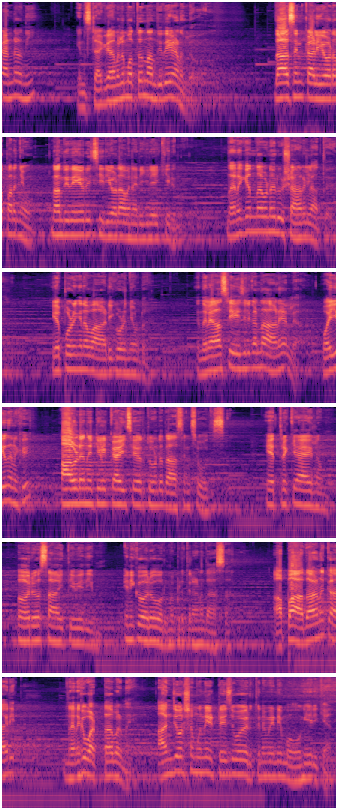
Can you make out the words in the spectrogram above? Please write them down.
കണ്ടോ നീ? ഇൻസ്റ്റാഗ്രാമിൽ മൊത്തം നന്ദിതയാണല്ലോ. ദാസൻ കളിയോടെ പറഞ്ഞു നന്ദിതയെ ഒരു ചിരിയോടെ അവൻ അരികിലേക്ക് ഇരുന്നു. നിനക്കെന്താ അവിടെ ഒരു ഉഷാറില്ലാത്ത എപ്പോഴും ഇങ്ങനെ വാടി കുഴഞ്ഞോണ്ട് ഇന്നലെ ആ സ്റ്റേജിൽ കണ്ട ആണയല്ല വയ്യ നിനക്ക്? അവളുടെ നെറ്റിയിൽ കൈ ചേർത്തുകൊണ്ട് ദാസൻ ചോദിച്ചു. എത്രയ്ക്കായാലും ഓരോ സാഹിത്യവേദിയും എനിക്ക് ഓരോ ഓർമ്മപ്പെടുത്തലാണ് ദാസ. അപ്പൊ അതാണ് കാര്യം. നിനക്ക് വട്ടാ പെണ്ണേ. അഞ്ചു വർഷം മുന്നേ ഇട്ടേച്ച് പോയ ഒരുത്തിനു വേണ്ടി മോങ്ങിയിരിക്കാൻ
